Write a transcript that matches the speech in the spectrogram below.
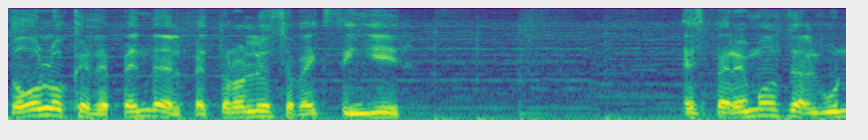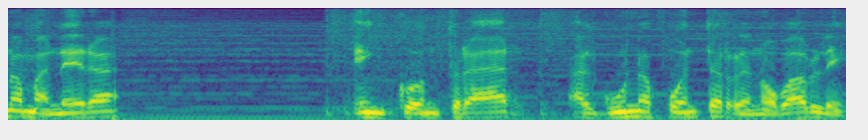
todo lo que depende del petróleo se va a extinguir. Esperemos de alguna manera encontrar alguna fuente renovable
